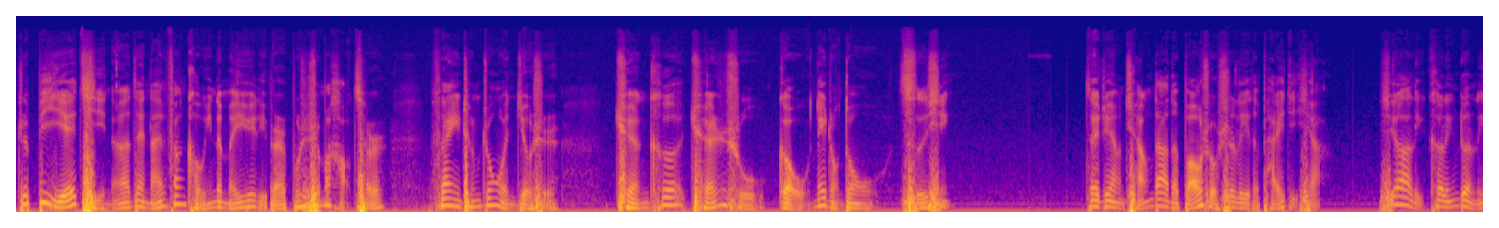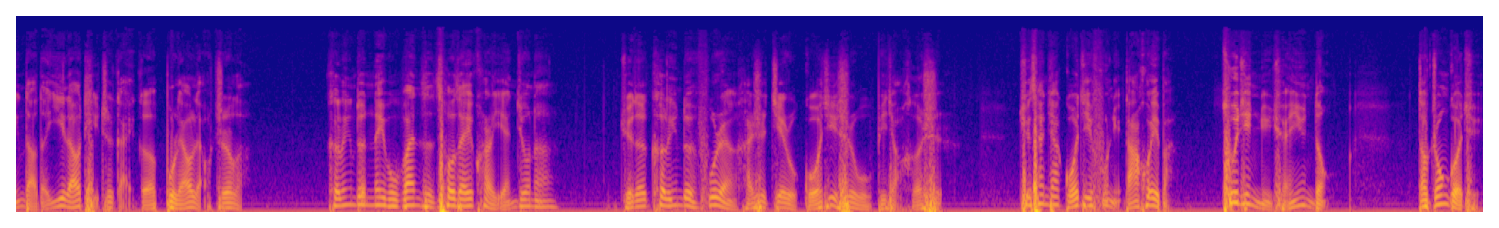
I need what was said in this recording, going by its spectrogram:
这“毕野起”呢，在南方口音的美语里边不是什么好词儿，翻译成中文就是犬科犬属狗那种动物，雌性。在这样强大的保守势力的排挤下，希拉里·克林顿领导的医疗体制改革不了了之了。克林顿内部班子凑在一块儿研究呢，觉得克林顿夫人还是介入国际事务比较合适，去参加国际妇女大会吧，促进女权运动。到中国去，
